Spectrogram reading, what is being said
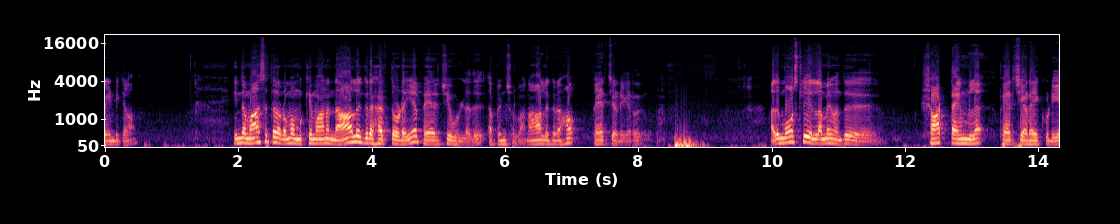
வேண்டிக்கலாம். இந்த மாதத்தில் ரொம்ப முக்கியமான நாலு கிரகத்தோடைய பெயர்ச்சி உள்ளது அப்படின்னு சொல்லலாம். நாலு கிரகம் பெயர்ச்சி அடைகிறது. அது மோஸ்ட்லி எல்லாமே வந்து ஷார்ட் டைமில் பெயர்ச்சி அடையக்கூடிய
